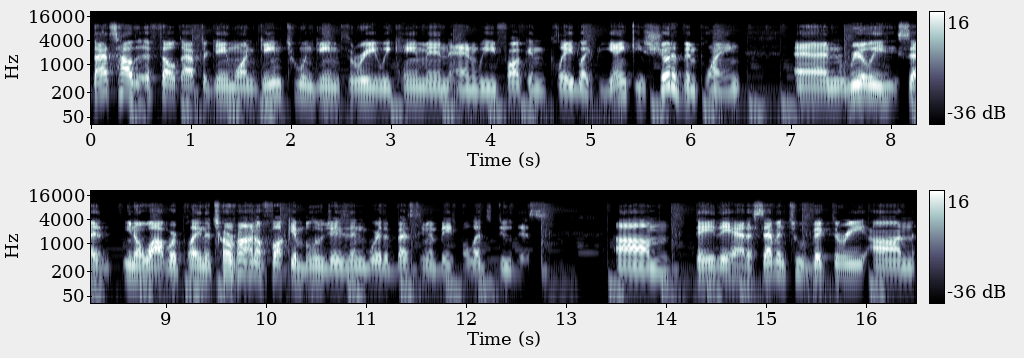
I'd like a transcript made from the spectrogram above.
that's how it felt after game one. Game two and game three, we came in and we fucking played like the Yankees should have been playing and really said, you know what, we're playing the Toronto fucking Blue Jays and we're the best team in baseball. Let's do this. Um, they they had a 7-2 victory on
